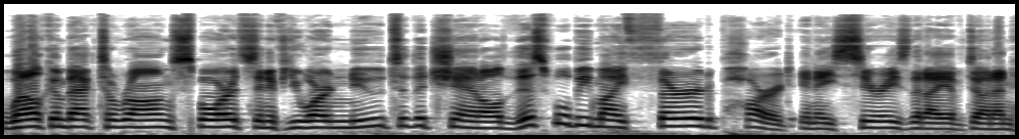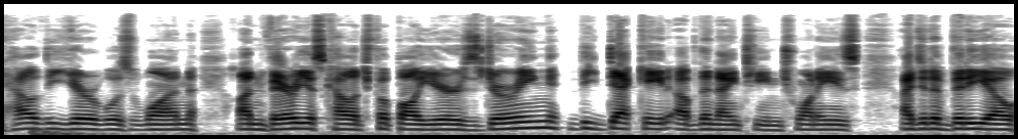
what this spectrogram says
Welcome back to Wronged Sports, and if you are new to the channel, this will be my third part in a series that I have done on how the year was won on various college football years during the decade of the 1920s. I did a video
